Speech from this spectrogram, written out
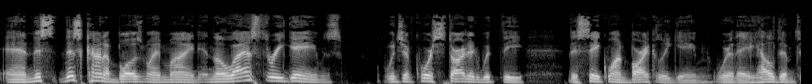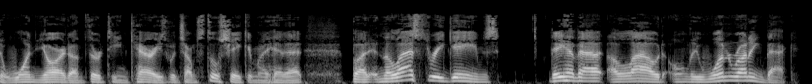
And this, this kind of blows my mind. In the last three games, which of course started with the the Saquon Barkley game where they held him to one yard on 13 carries, which I'm still shaking my head at. But in the last three games, they have allowed only one running back,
